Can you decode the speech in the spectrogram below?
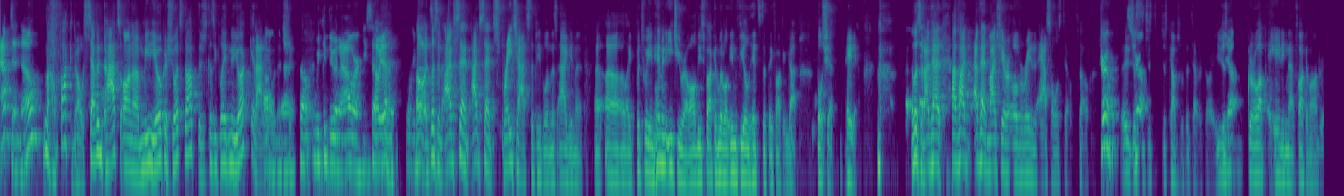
captain, no? No, fuck no. Seven pats on a mediocre shortstop just because he played in New York. Get out of oh, here with that shit. So we could do an hour. He said. Oh yeah. Oh, listen, I've sent I've sent spray chats to people in this argument, uh, uh, like between him and Ichiro, all these fucking little infield hits that they fucking got. Bullshit. Hate it. listen, I've had I've had I've had my share of overrated assholes too. So true. It's just true. Just just comes with the territory. You just yep. grow up hating that fucking laundry.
